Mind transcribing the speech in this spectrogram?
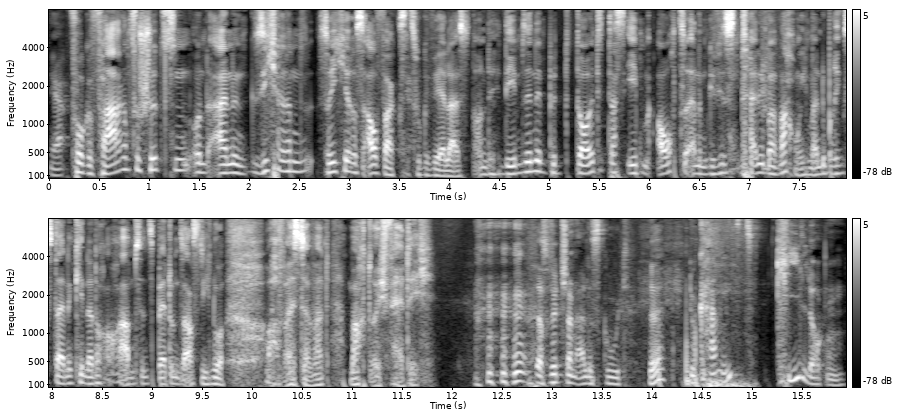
ja. vor Gefahren zu schützen und ein sicheren, sicheres Aufwachsen zu gewährleisten. Und in dem Sinne bedeutet das eben auch zu einem gewissen Teil Überwachung. Ich meine, du bringst deine Kinder doch auch abends ins Bett und sagst nicht nur, ach, weißt du was, macht euch fertig. das wird schon alles gut. Ne? Du kannst keyloggen.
